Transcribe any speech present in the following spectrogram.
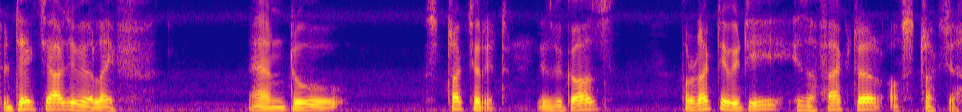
to take charge of your life and to structure it is because productivity is a factor of structure,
